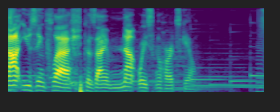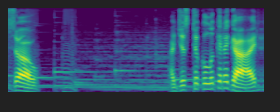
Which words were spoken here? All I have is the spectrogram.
not using Flash, because I am not wasting a heart scale. So, I just took a look at a guide.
